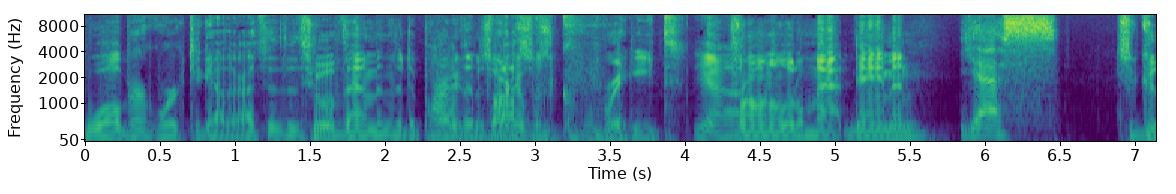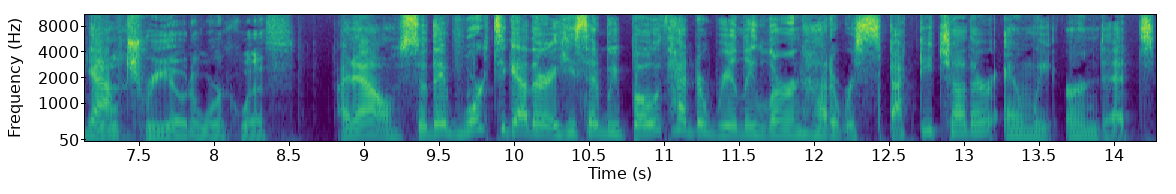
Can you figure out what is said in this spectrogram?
Wahlberg worked together? I th- the two of them and The Oh, Departed the was part awesome. was great. Yeah. Throwing a little Matt Damon. Yes. It's a good Yeah. little trio to work with. I know. So they've worked together. He said we both had to really learn how to respect each other, and we earned it.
